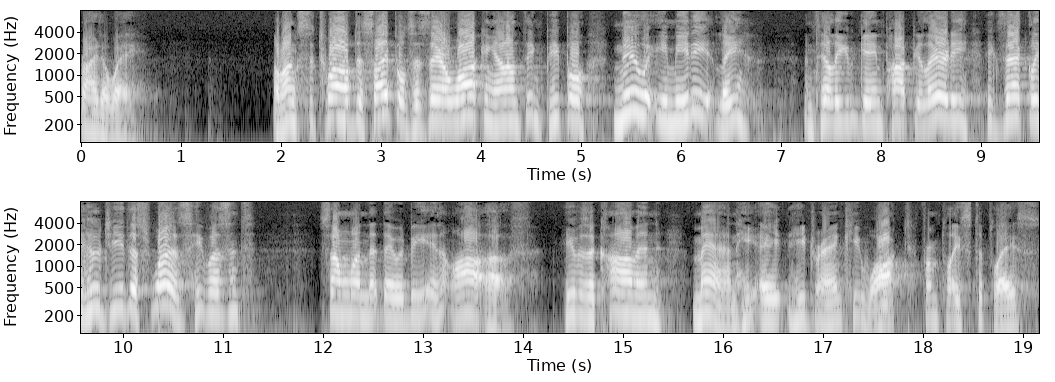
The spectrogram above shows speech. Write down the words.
right away. Amongst the 12 disciples, as they were walking, I don't think people knew immediately until he gained popularity exactly who Jesus was. He wasn't someone that they would be in awe of. He was a common man. He ate, he drank, he walked from place to place,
